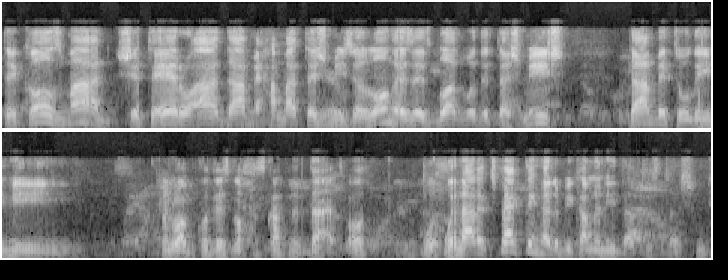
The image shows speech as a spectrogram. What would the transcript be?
They calls man sheteru adam ah, mehamat tashmish. As long as there's blood with the tashmish, dam betulim he. And why? Because there's no haskat nida at all. We're not expecting her to become an ida. Just tashmish.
